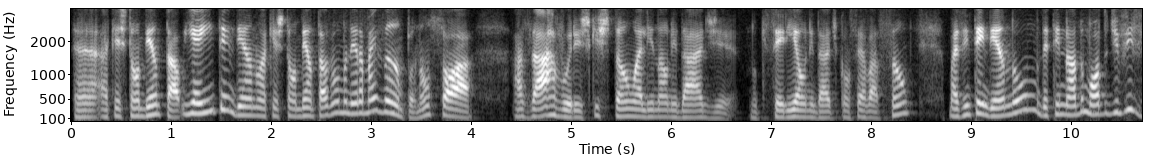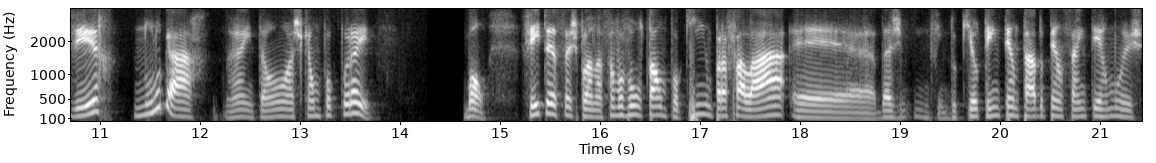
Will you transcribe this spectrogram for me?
é, à questão ambiental. E aí entendendo a questão ambiental de uma maneira mais ampla, não só as árvores que estão ali na unidade, no que seria a unidade de conservação, mas entendendo um determinado modo de viver no lugar. Né? Então, acho que é um pouco por aí. Bom, feito essa explanação, vou voltar um pouquinho para falar é, das, enfim, do que eu tenho tentado pensar em termos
